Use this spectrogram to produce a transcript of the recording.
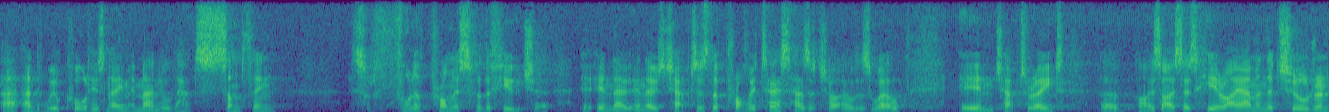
uh, and we'll call his name Emmanuel. That's something sort of full of promise for the future. In, in those chapters, the prophetess has a child as well. In chapter 8, uh, Isaiah says, Here I am and the children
